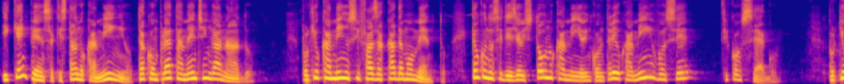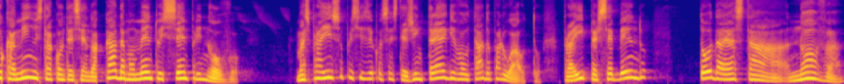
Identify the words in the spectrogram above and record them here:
E quem pensa que está no caminho está completamente enganado. Porque o caminho se faz a cada momento. Então, quando você diz eu estou no caminho, eu encontrei o caminho, você ficou cego. Porque o caminho está acontecendo a cada momento e sempre novo. Mas para isso precisa que você esteja entregue e voltado para o alto, para ir percebendo toda esta nova,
